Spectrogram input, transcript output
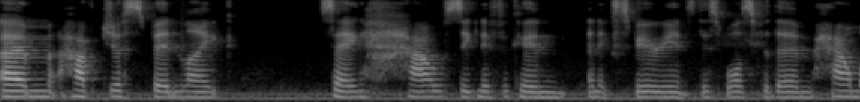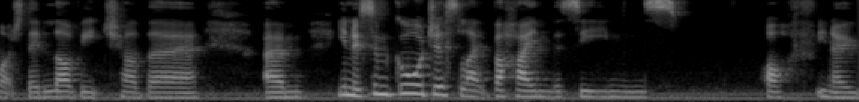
um have just been like saying how significant an experience this was for them, how much they love each other. Um, you know, some gorgeous like behind the scenes off, you know,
